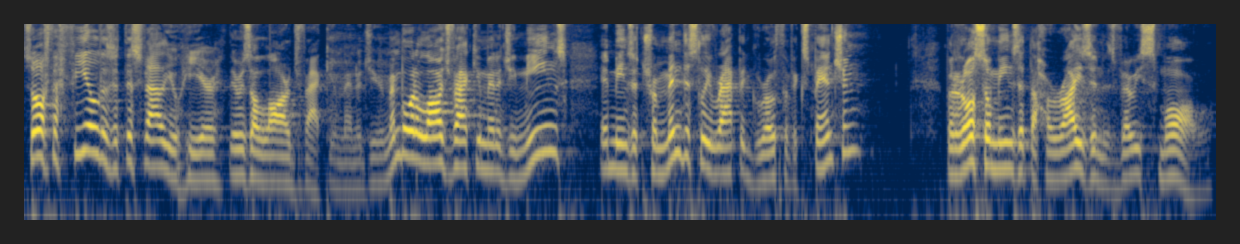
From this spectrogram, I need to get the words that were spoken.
So if the field is at this value here, there is a large vacuum energy. Remember what a large vacuum energy means? It means a tremendously rapid growth of expansion, but it also means that the horizon is very small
